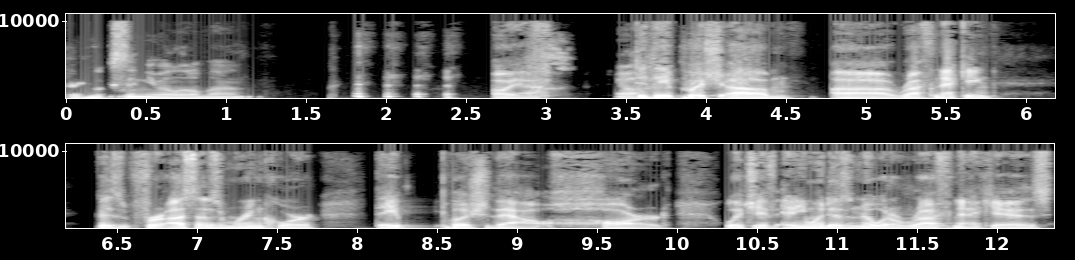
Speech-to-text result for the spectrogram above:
Their hooks in you a little bit. Oh yeah. Yeah. Did they push um uh roughnecking? Because for us as Marine Corps, they push that hard. Which, if anyone doesn't know what a roughneck is,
